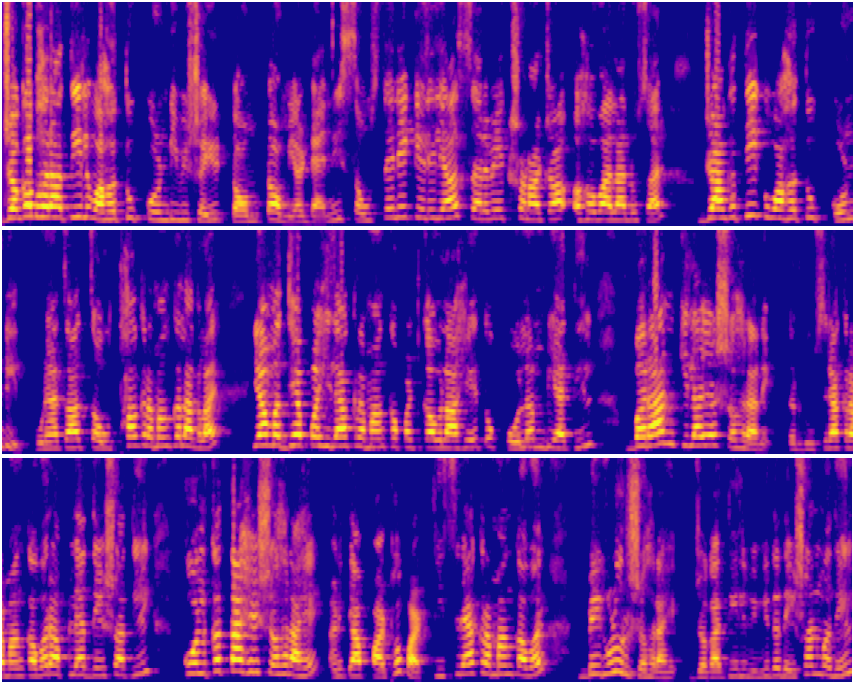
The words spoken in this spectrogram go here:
जगभरातील वाहतूक कोंडीविषयी टॉमटॉम या डॅनिश संस्थेने केलेल्या सर्वेक्षणाच्या अहवालानुसार जागतिक वाहतूक कोंडीत पुण्याचा चौथा क्रमांक लागलाय. यामध्ये पहिला क्रमांक पटकावला आहे तो कोलंबियातील बरान किला या शहराने. तर दुसऱ्या क्रमांकावर आपल्या देशातील कोलकाता हे शहर आहे आणि त्या पाठोपाठ तिसऱ्या क्रमांकावर बेंगळूर शहर आहे. जगातील विविध देशांमधील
